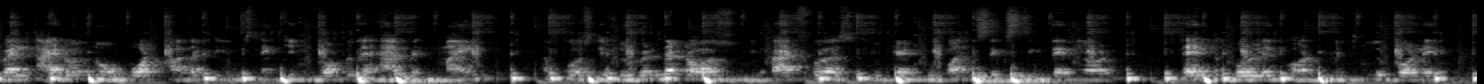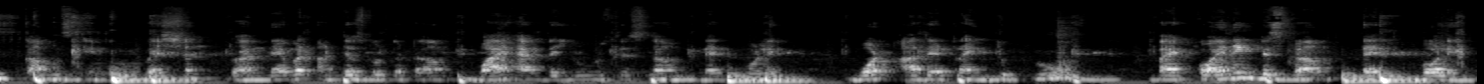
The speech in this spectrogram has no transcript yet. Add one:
Well, I don't know what other teams thinking. What do they have in mind? Of course, if you win the toss, you bat first, understood the term. Why have they used this term death bowling? What are they trying to prove by coining this term death bowling?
